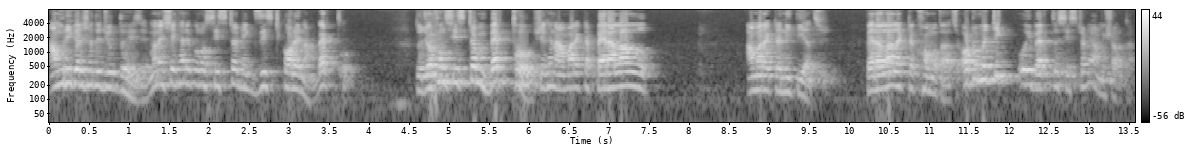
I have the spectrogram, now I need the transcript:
আমেরিকার সাথে যুদ্ধ হয়েছে মানে সেখানে কোনো সিস্টেম এক্সিস্ট করে না, ব্যর্থ। তো যখন সিস্টেম ব্যর্থ, সেখানে আমার একটা প্যারালাল আমার একটা নীতি আছে। প্যারালাল একটা ক্ষমতা আছে। অটোমেটিক ওই ব্যর্থ সিস্টেমে আমি সরকার।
